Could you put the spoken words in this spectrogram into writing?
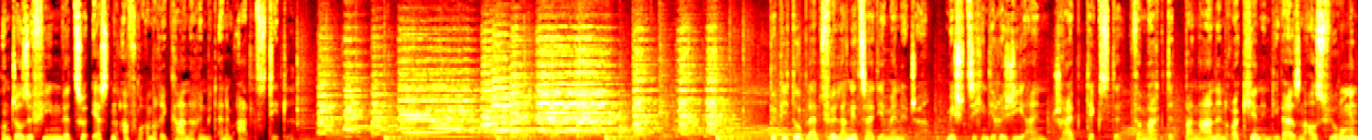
und Josephine wird zur ersten Afroamerikanerin mit einem Adelstitel. Pepito bleibt für lange Zeit ihr Manager mischt sich in die Regie ein, schreibt Texte, vermarktet Bananenröckchen in diversen Ausführungen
